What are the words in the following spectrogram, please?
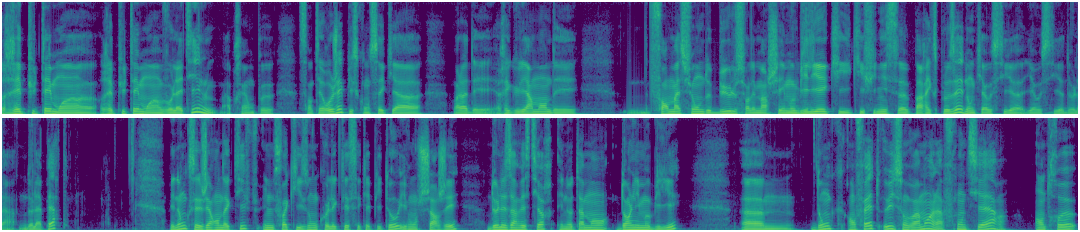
réputées moins, euh, réputées moins volatiles. Après, on peut s'interroger puisqu'on sait qu'il y a voilà, des, régulièrement des formations de bulles sur les marchés immobiliers qui, qui finissent par exploser. Donc il y a aussi, il y a aussi de, la, de la perte. Mais donc ces gérants d'actifs, une fois qu'ils ont collecté ces capitaux, ils vont se charger de les investir et notamment dans l'immobilier euh, donc, en fait, eux, ils sont vraiment à la frontière entre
